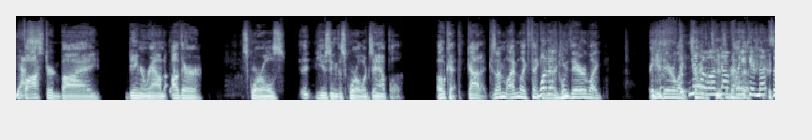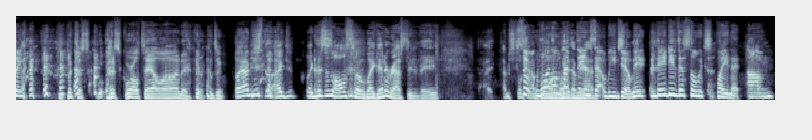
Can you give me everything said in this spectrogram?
Yes. fostered by being around other squirrels uh, using the squirrel example. Okay, got it. Because I'm I'm like thinking, What are you there like are you there like trying no, to I'm not them how to- making that so. Put the squ- a squirrel tail on. And like I'm just I just like this is also like interesting to me. I, I'm still So kind of one of the that things had that we do, maybe, maybe this will explain it. Um,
